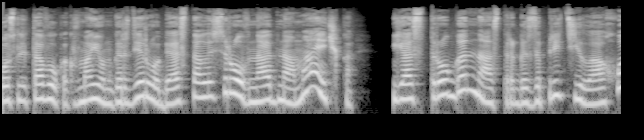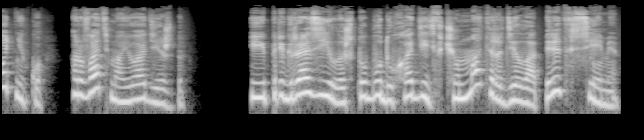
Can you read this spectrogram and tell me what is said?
После того, как в моем гардеробе осталась ровно одна маечка, я строго-настрого запретила охотнику рвать мою одежду и пригрозила, что буду ходить, в чем мать родила, перед всеми.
